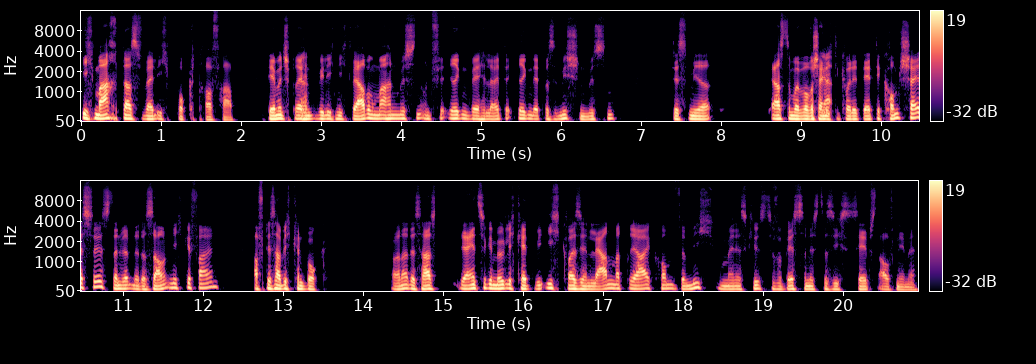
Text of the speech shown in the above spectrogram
ich mache das, weil ich Bock drauf habe. Dementsprechend will ich nicht Werbung machen müssen und für irgendwelche Leute irgendetwas mischen müssen, das mir erst einmal, wo wahrscheinlich Ja. die Qualität, die kommt, scheiße ist, dann wird mir der Sound nicht gefallen. Auf das habe ich keinen Bock. Oder? Das heißt, die einzige Möglichkeit, wie ich quasi an Lernmaterial komme für mich, um meine Skills zu verbessern, ist, dass ich es selbst aufnehme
